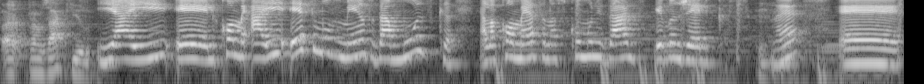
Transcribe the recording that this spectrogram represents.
para usar aquilo. E aí, ele come, aí esse movimento da música, ela começa nas comunidades evangélicas, né? É,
